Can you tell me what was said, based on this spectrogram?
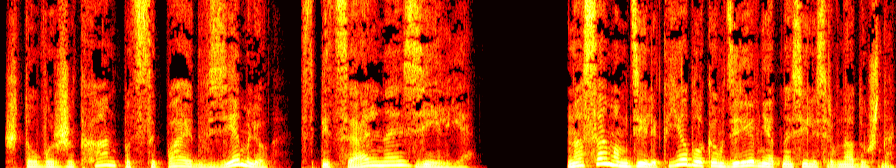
что Варжетхан подсыпает в землю специальное зелье. На самом деле к яблокам в деревне относились равнодушно.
